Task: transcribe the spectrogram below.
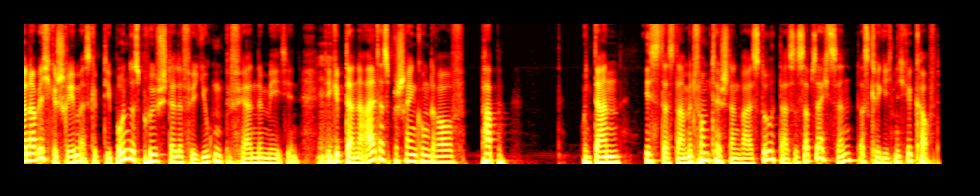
dann habe ich geschrieben, es gibt die Bundesprüfstelle für jugendgefährdende Medien. Die gibt da eine Altersbeschränkung drauf, papp. Und dann ist das damit vom Tisch. Dann weißt du, das ist ab 16, das kriege ich nicht gekauft.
